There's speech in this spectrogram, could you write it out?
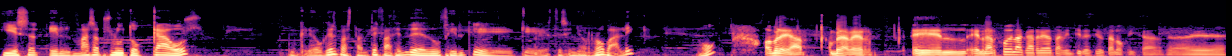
y es el- el más absoluto caos, creo que es bastante fácil de deducir que, que este señor no vale, ¿no? Hombre, a, hombre, a ver, el, el arco de la carrera también tiene cierta lógica. O sea, eh,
